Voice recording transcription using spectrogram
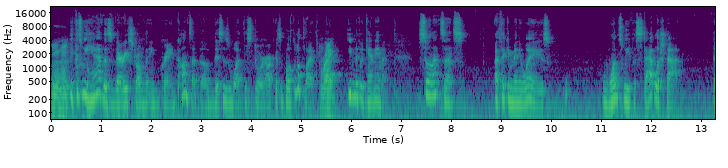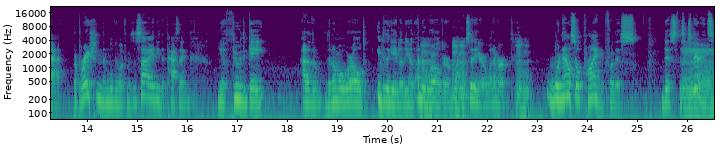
Mm-hmm. because we have this very strongly ingrained concept of this is what the story arc is supposed to look like, Right. even if we can't name it. So in that sense, I think in many ways, once we've established that that preparation, the moving away from society, the passing, you know, through the gate out of the, the normal world into the gate of the, you know the underworld mm-hmm. or Black Rock mm-hmm. City or whatever, mm-hmm. we're now so primed for this this this mm. experience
